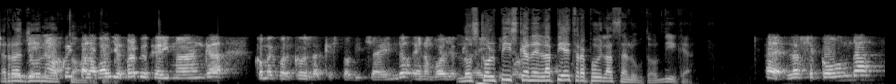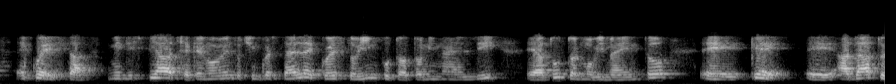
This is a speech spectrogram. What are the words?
ragione no, questa la voglio proprio che rimanga come qualcosa che sto dicendo e non voglio che Lo scolpisca nella pietra poi la saluto, dica. Eh, la seconda è questa, mi dispiace che il Movimento 5 Stelle questo input a Toninelli e a tutto il movimento eh, che eh, ha, dato,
